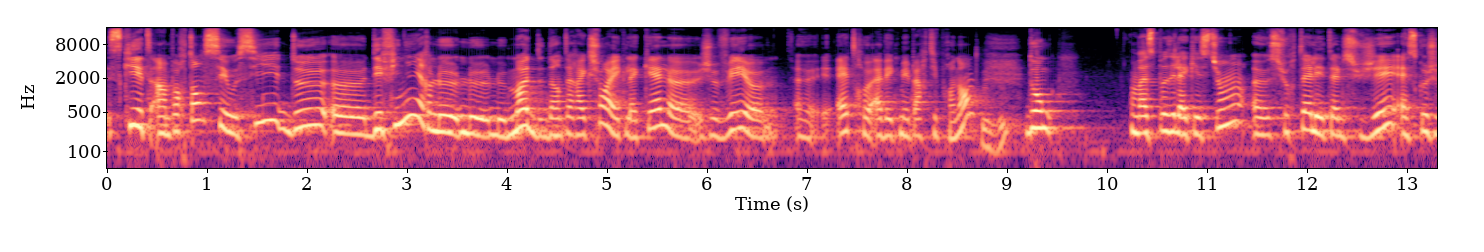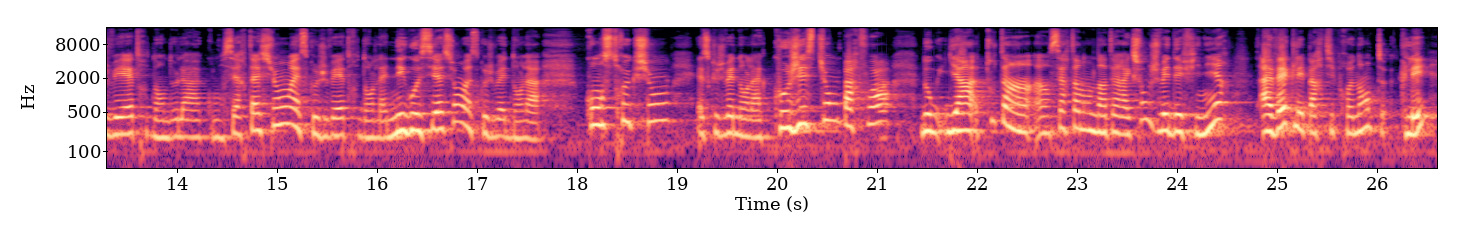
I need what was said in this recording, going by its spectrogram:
ce qui est important, c'est aussi de euh, définir le, le- le mode d'interaction avec laquelle euh, je vais euh, être avec mes parties prenantes. Donc, on va se poser la question euh, sur tel et tel sujet. Est-ce que je vais être dans de la concertation? Est-ce que je vais être dans la négociation? Est-ce que je vais être dans la construction? Est-ce que je vais être dans la cogestion parfois? Donc il y a tout un, certain nombre d'interactions que je vais définir avec les parties prenantes clés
